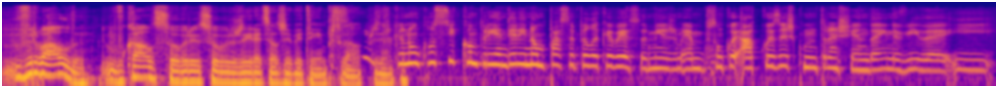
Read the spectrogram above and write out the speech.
verbal, vocal sobre, sobre os direitos LGBT em Portugal, por exemplo. Porque eu não consigo compreender e não me passa pela cabeça mesmo. É- são há coisas que me transcendem na vida e,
